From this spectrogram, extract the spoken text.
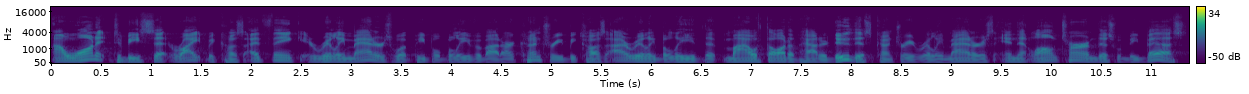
I want it to be set right because I think it really matters what people believe about our country because I really believe that my thought of how to do this country really matters and that long term this would be best,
